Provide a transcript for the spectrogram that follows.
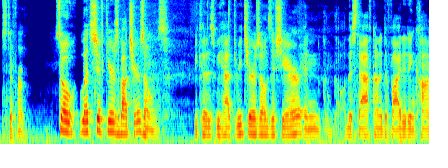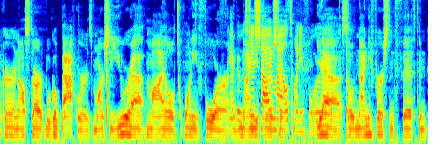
It's different. So let's shift gears about cheer zones because we had three cheer zones this year and the staff kind of divided and conquer. And i'll start we'll go backwards. Marcy you were at mile 24 Yeah, at it was just shy of mile 24. yeah so 91st and 5th and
